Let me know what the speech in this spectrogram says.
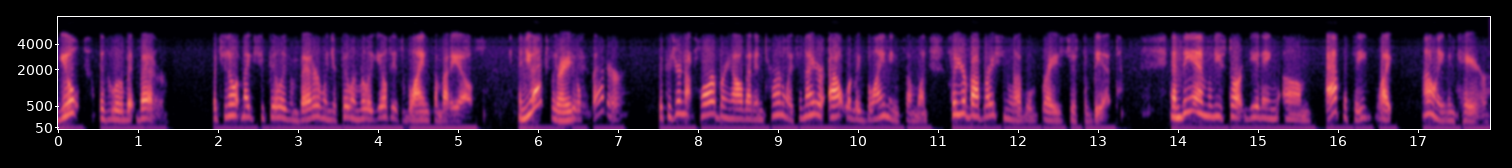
guilt is a little bit better. But you know what makes you feel even better when you're feeling really guilty is to blame somebody else. And you actually right. feel better because you're not harboring all that internally. So now you're outwardly blaming someone. So your vibration level raised just a bit. And then when you start getting um, apathy, like I don't even care,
